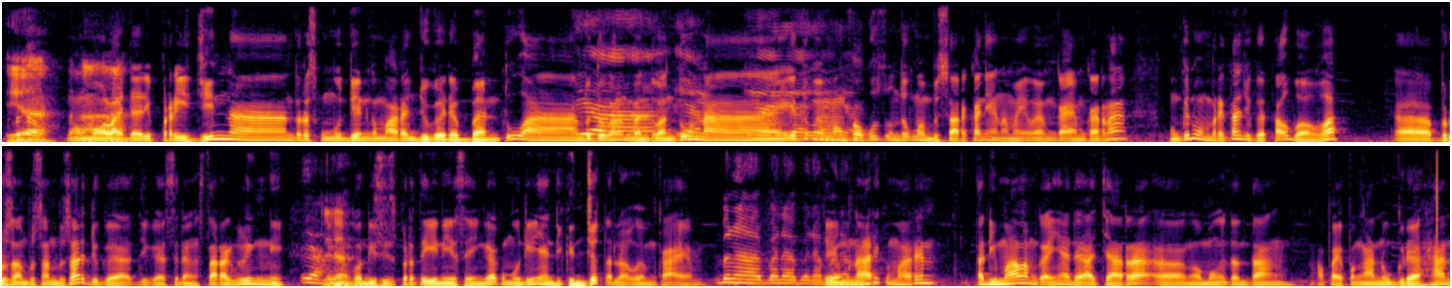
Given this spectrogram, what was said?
Iya. Mau mulai dari perizinan, terus kemudian kemarin juga ada bantuan, betul kan Iya, bantuan iya, tunai. iya, iya, itu iya, memang iya. fokus untuk membesarkan yang namanya UMKM karena mungkin pemerintah juga tahu bahwa eh, perusahaan-perusahaan besar juga juga sedang struggling nih Iya. dengan Iya. kondisi seperti ini sehingga kemudian yang digenjot adalah UMKM. Benar, benar, benar. yang benar. menarik kemarin tadi malam kayaknya ada acara eh, ngomongin tentang apa ya penganugerahan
